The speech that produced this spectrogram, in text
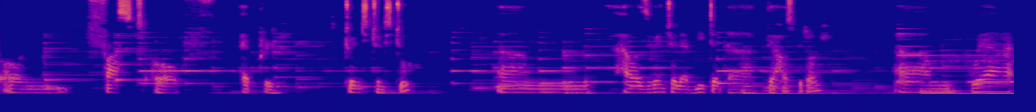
on 1st of April 2022. Um, I was eventually admitted at the hospital um, where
